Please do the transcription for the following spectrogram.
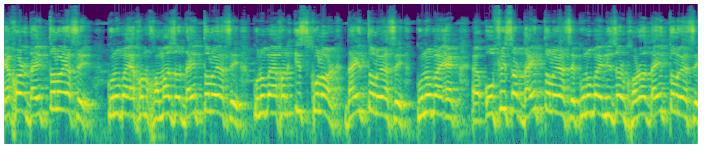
দেশৰ দায়িত্ব লৈ আছে, কোনোবাই এখন সমাজৰ দায়িত্ব লৈ আছে, কোনোবাই এখন স্কুলৰ দায়িত্ব লৈ আছে, কোনোবাই এক অফিচৰ দায়িত্ব লৈ আছে, কোনোবাই নিজৰ ঘৰৰ দায়িত্ব লৈ আছে।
